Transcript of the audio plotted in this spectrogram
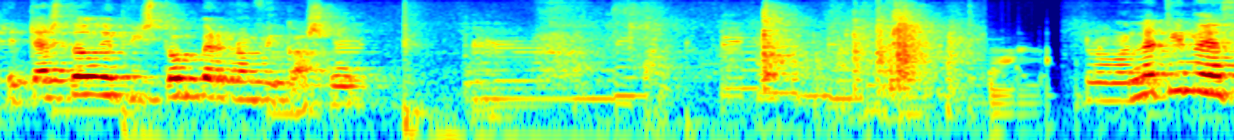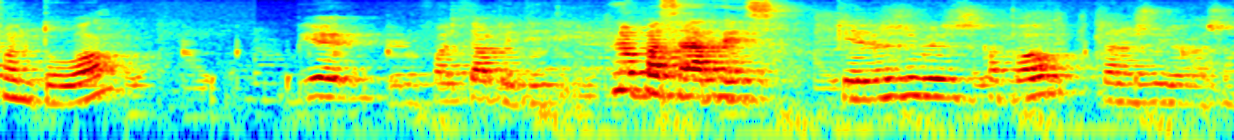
Se te ha estado de pistón, pero no me caso. ¿Robar la tienda de Fantoa? Bien, pero falta apetito. No pasa res. Que no se hubiese escapado, la suya a casa.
